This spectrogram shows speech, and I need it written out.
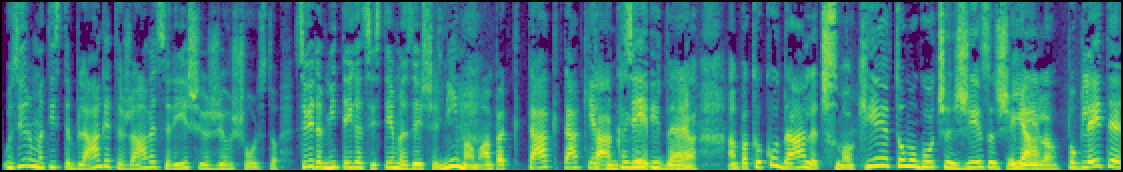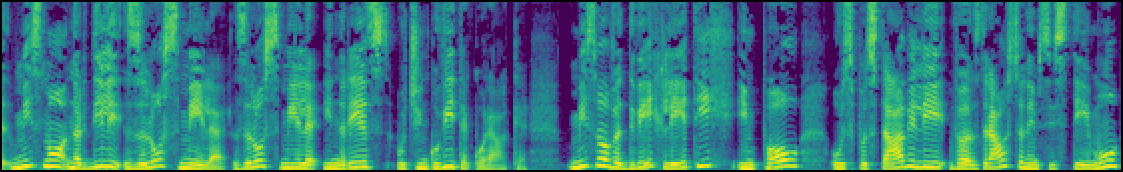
oziroma tiste blage težave se rešijo že v šolstvu. Seveda mi tega sistema zdaj še nimamo, ampak tak, tak je Taka koncept. je ne. ideja. Ampak kako daleč smo? Kje je to mogoče že zaživelo? Ja, poglejte, mi smo naredili zelo smele, zelo smele in res učinkovite korake. Mi smo v dveh letih in pol vzpostavili v zdravstvenem sistemu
